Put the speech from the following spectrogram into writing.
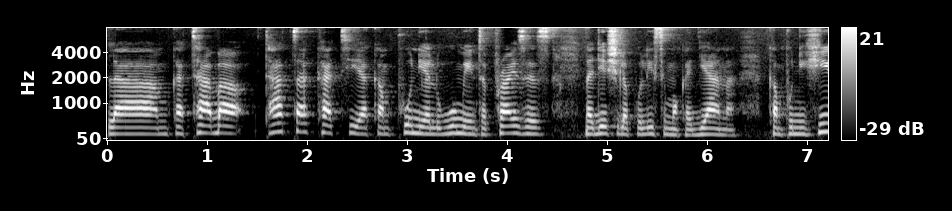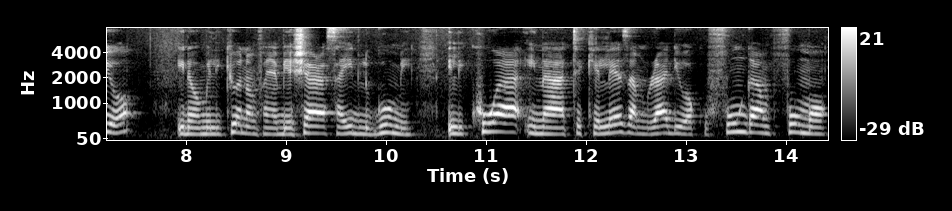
la mkataba tata kati ya kampuni ya Lugumi Enterprises na jeshi la polisi mwaka jana. Kampuni hiyo inayomilikiwa na mfanyabiashara Said Lugumi ilikuwa inatekeleza mradi wa kufunga mfumo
